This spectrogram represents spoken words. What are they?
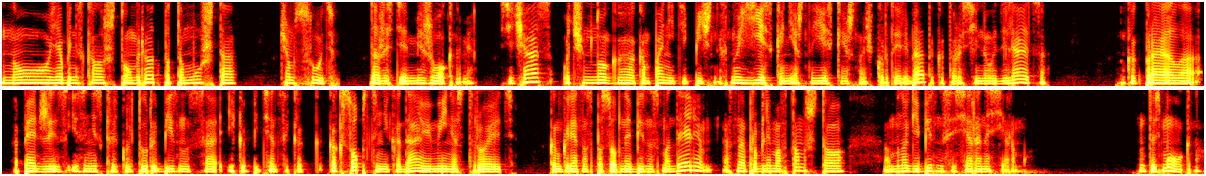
но я бы не сказал, что умрет, потому что в чем суть, даже с теми же окнами. Сейчас очень много компаний типичных, ну есть, конечно, есть, конечно, очень крутые ребята, которые сильно выделяются, но, как правило, опять же, из- из-за низкой культуры бизнеса и компетенции как, как собственника, да, и умения строить конкурентоспособные бизнес-модели, основная проблема в том, что многие бизнесы серые на сером. Ну, то есть мы окна,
